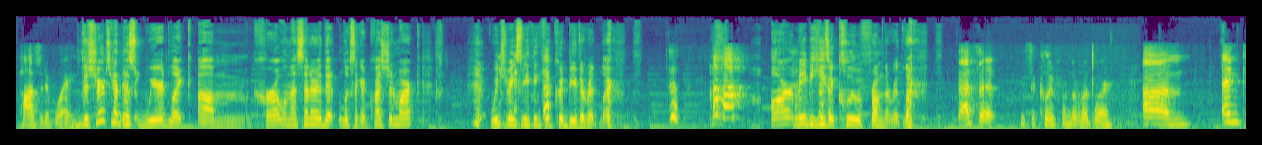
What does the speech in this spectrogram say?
positive way. The shirt's got this weird, like, um, curl in the center that looks like a question mark, which makes me think he could be the Riddler. or maybe he's a clue from the Riddler. That's it. He's a clue from the Riddler. Um, and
